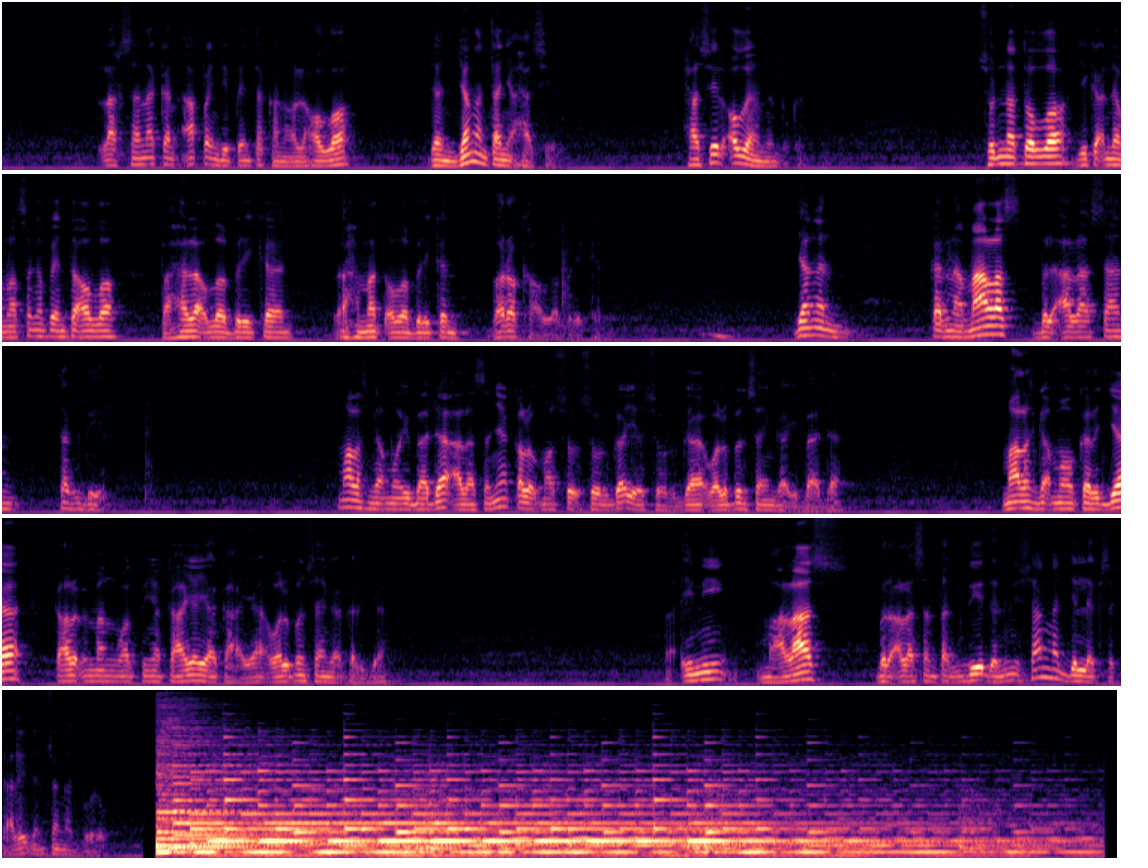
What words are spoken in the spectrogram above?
laksanakan apa yang diperintahkan oleh Allah dan jangan tanya hasil. Hasil Allah yang tentukan. Sunnatullah jika Anda melaksanakan perintah Allah, pahala Allah berikan, rahmat Allah berikan, barakah Allah berikan. Jangan karena malas beralasan takdir. Malas nggak mau ibadah, alasannya kalau masuk surga ya surga, walaupun saya nggak ibadah. Malas nggak mau kerja, kalau memang waktunya kaya ya kaya, walaupun saya nggak kerja. Nah, ini malas beralasan takdir dan ini sangat jelek sekali dan sangat buruk.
